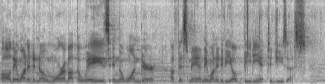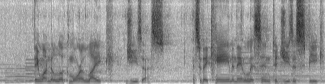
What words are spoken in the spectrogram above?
Oh, they wanted to know more about the ways and the wonder of this man. They wanted to be obedient to Jesus. They wanted to look more like Jesus. And so they came and they listened to Jesus speak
